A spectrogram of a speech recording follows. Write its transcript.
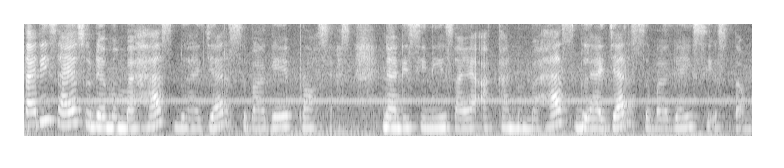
Tadi saya sudah membahas belajar sebagai proses. Nah, di sini saya akan membahas belajar sebagai sistem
